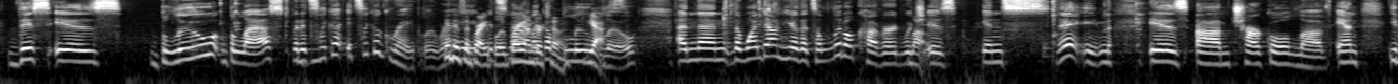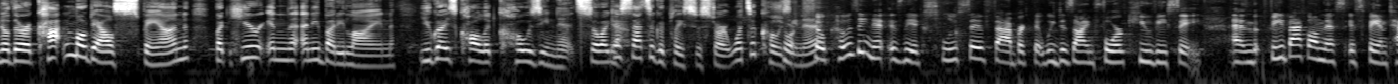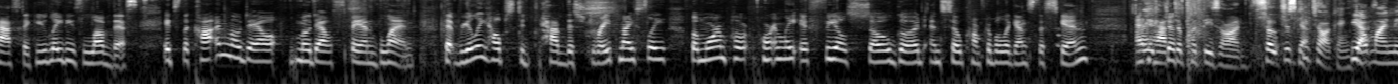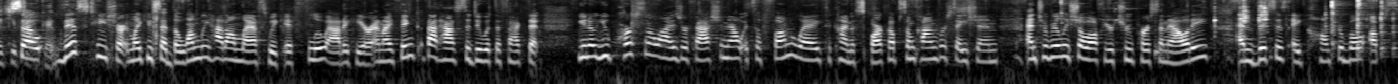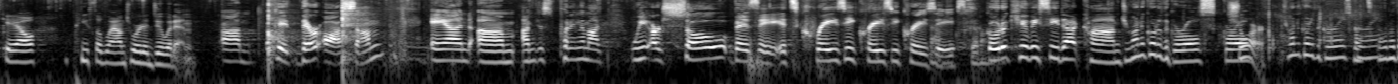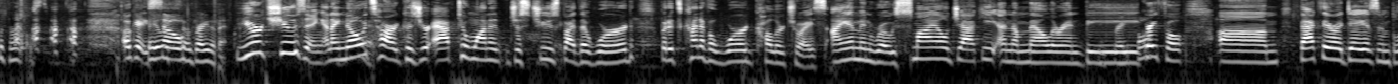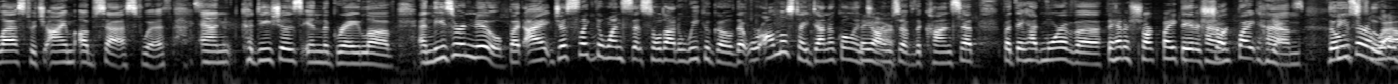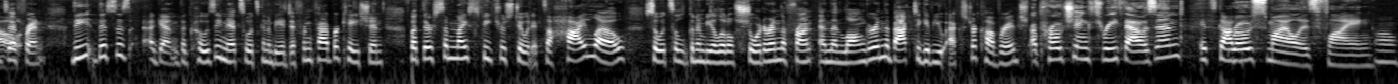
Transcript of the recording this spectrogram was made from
This is blue blessed, but it's like a it's like a gray blue, right? It is a gray blue, it's gray undertone. Like a blue yes. blue. And then the one down here that's a little covered, which Love. is insane is um, charcoal love. And you know, they're a cotton modal span, but here in the anybody line, you guys call it cozy knit. So I yes. guess that's a good place to start. What's a cozy sure. knit? So cozy knit is the exclusive fabric that we designed for QVC. And the feedback on this is fantastic. You ladies love this. It's the cotton modal, modal span blend that really helps to have this drape nicely, but more importantly, it feels so good and so comfortable against the skin. And I have just, to put these on. So just yes. keep talking. Yes. Don't mind me keep so talking. So this t-shirt, and like you said, the one we had on last week, it flew out of here. And I think that has to do with the fact that, you know, you personalize your fashion now. It's a fun way to kind of spark up some conversation and to really show off your true personality. And this is a comfortable, upscale piece of loungewear to do it in. Um, okay, they're awesome. And um, I'm just putting them on. We are so busy. It's crazy, crazy, crazy. Go to QVC.com. Do you want to go to the girls, girl? Sure. Do you want to go to the girls, girl? Let's go to the girls. okay, they so, so great in it. you're choosing, and I know it's hard because you're apt to want to just choose by the word, but it's kind of a word color choice. I am in Rose Smile, Jackie and Amel are in Be Grateful. grateful. Um, back there, a day is in Blessed, which I'm obsessed with, and Khadijah's in the Gray Love. And these are new, but I just like the ones that sold out a week ago that were almost identical in they terms are. of the concept, but they had more of a... They had a shark bite They had a hem. shark bite hem. Yes. Those These are a little out. different. The, this is, again, the cozy knit, so it's going to be a different fabrication, but there's some nice features to it. It's a high-low, so it's going to be a little shorter in the front and then longer in the back to give you extra coverage. Approaching 3,000. It's got Rose Smile is flying. Oh.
